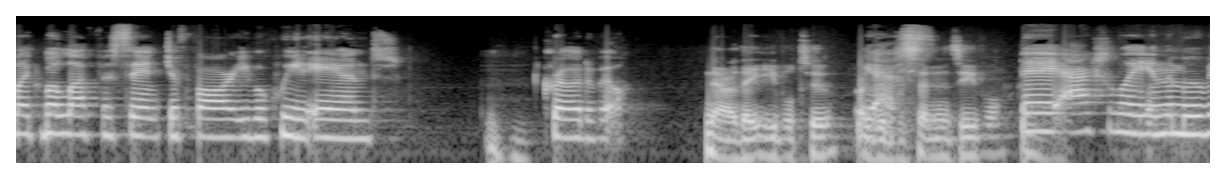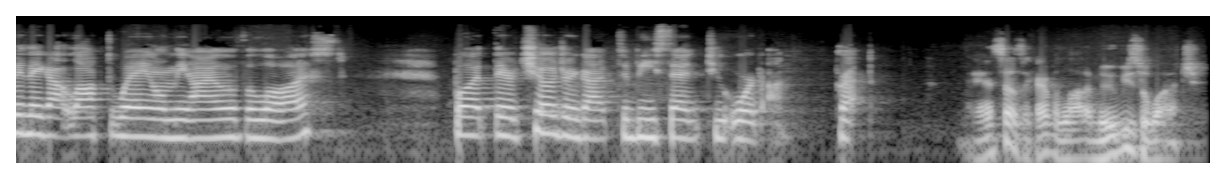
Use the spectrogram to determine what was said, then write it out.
Like Maleficent, Jafar, Evil Queen, and Mm-hmm. Cruella de Vil. Now, are they evil too? Are the Descendants evil? They actually, in the movie, they got locked away on the Isle of the Lost, but their children got to be sent to Auradon. Prep. Man, it sounds like I have a lot of movies to watch.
